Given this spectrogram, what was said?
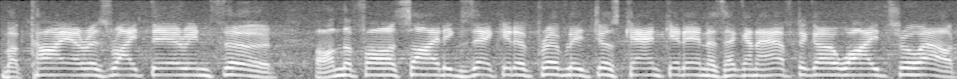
Micaiah is right there in third. On the far side, Executiveprivilege just can't get in as they're going to have to go wide throughout.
